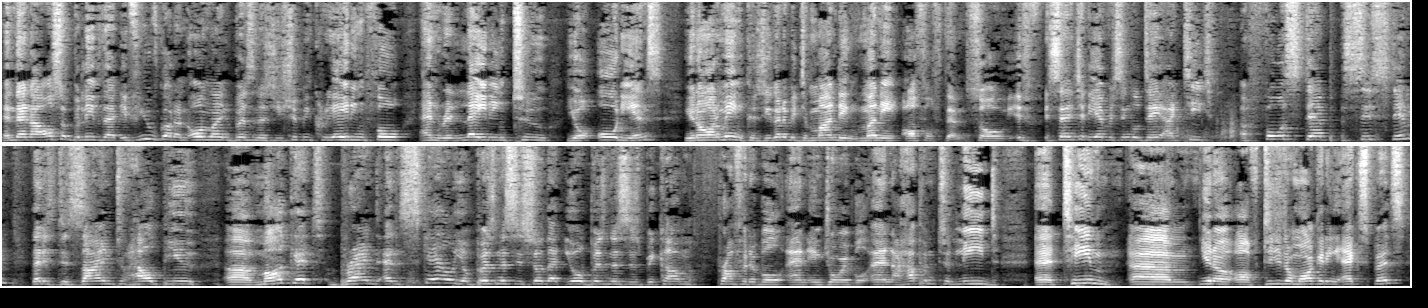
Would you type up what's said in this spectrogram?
And then I also believe that if you've got an online business, you should be creating for and relating to your audience. You know what I mean? Because you're going to be demanding money off of them. So if essentially every single day I teach a four step system that is designed to help you uh, market, brand, and scale your businesses so that your businesses become profitable and enjoyable. And I happen to lead a team, um, you know, of digital marketing experts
